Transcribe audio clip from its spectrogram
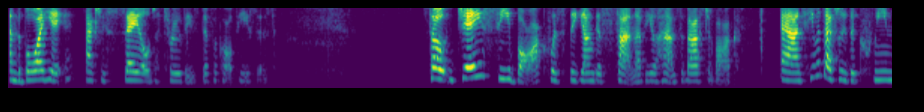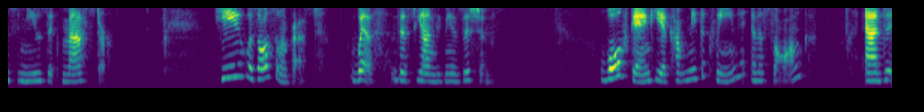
And the boy, he actually sailed through these difficult pieces. So J.C. Bach was the youngest son of Johann Sebastian Bach, and he was actually the Queen's music master. He was also impressed with this young musician. Wolfgang, he accompanied the Queen in a song and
